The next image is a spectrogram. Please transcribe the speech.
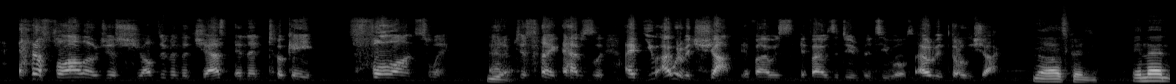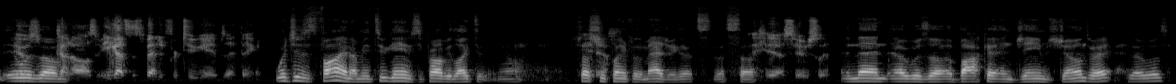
and Afflalo just shoved him in the chest and then took a full on swing. And Yeah. just like absolutely, I, you, I would have been shocked if I was if I was a dude for the T Wolves. I would have been totally shocked. No, that's crazy. And then it, It, was, was, um, kind of awesome. He got suspended for two games, I think. which is fine. I mean, two games he probably liked it. You know, especially Yeah. playing for the Magic. That's that's tough. Yeah, seriously. And then it was uh, Ibaka and James Jones, right? Is that what it was?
